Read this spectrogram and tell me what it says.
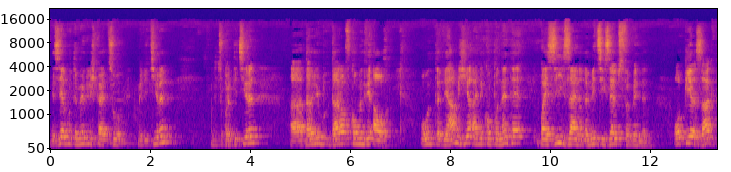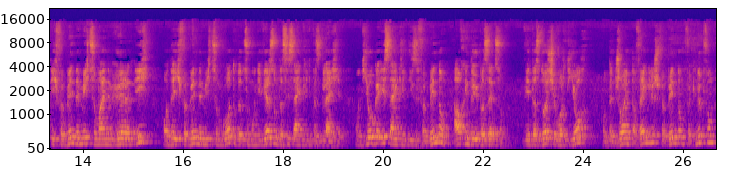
eine sehr gute Möglichkeit zu meditieren und zu praktizieren. Äh, darüber, darauf kommen wir auch. Und äh, wir haben hier eine Komponente bei sich sein oder mit sich selbst verbinden. Ob ihr sagt, ich verbinde mich zu meinem höheren Ich oder ich verbinde mich zum Gott oder zum Universum, das ist eigentlich das Gleiche. Und Yoga ist eigentlich diese Verbindung, auch in der Übersetzung. Wie das deutsche Wort Yoch oder Joint auf Englisch, Verbindung, Verknüpfung,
